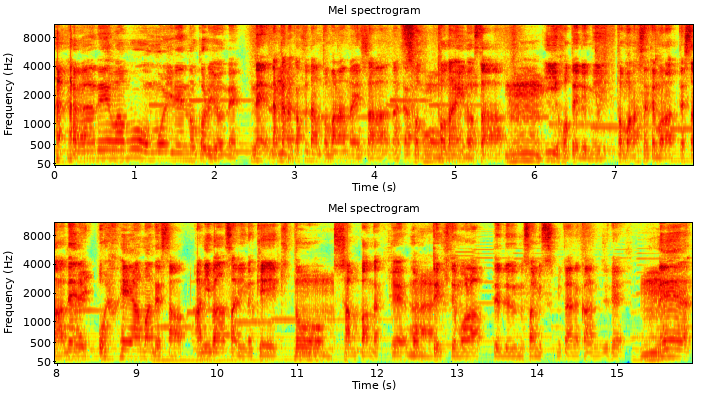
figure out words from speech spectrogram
あれはもう思い入れに残るよね。ね、なかなか普段泊まらないさ、なんか都内のさ、うん。いいホテルに泊まらせてもらってさ、で、はいお部屋までさ、アニバーサリーのケーキとうんシャンパンだっけ、持ってきてもらってルームサービスみたいな感じで。うんね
